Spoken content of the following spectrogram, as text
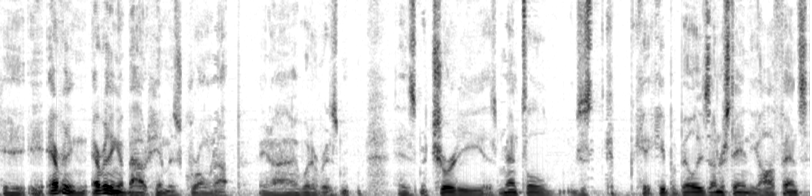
he, everything everything about him has grown up. You know, whatever his his maturity, his mental just ca- capabilities, understanding the offense,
